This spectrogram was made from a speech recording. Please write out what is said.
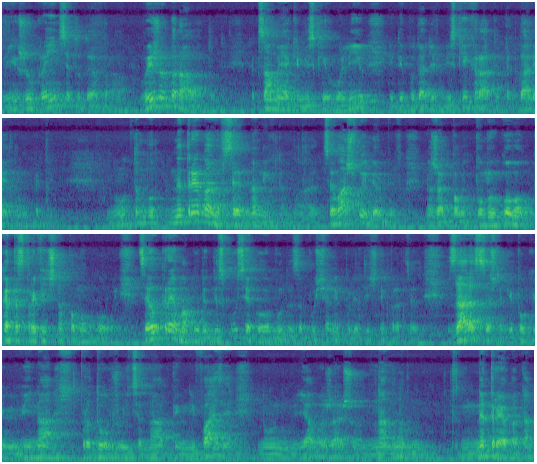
Ну, Їх же українці туди обрали. Ви ж обирали туди. Так само, як і міських голів, і депутатів міських рад, і так далі, і тому подібне. Ну тому не треба все на них там. Це ваш вибір був, на жаль, помилково, катастрофічно помилковий. Це окрема буде дискусія, коли буде запущений політичний процес. Зараз, все ж таки, поки війна продовжується на активній фазі, ну я вважаю, що на ну. Не треба там,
